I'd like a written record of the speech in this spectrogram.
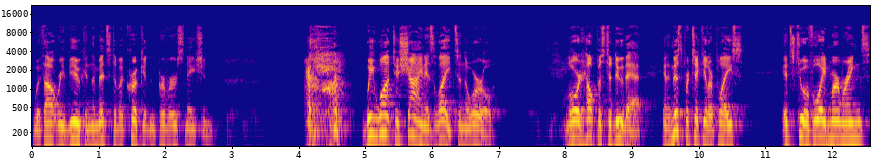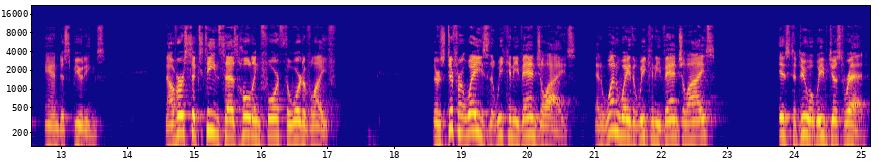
without rebuke in the midst of a crooked and perverse nation. we want to shine as lights in the world. Lord, help us to do that. And in this particular place, it's to avoid murmurings and disputings. Now verse 16 says, holding forth the word of life. There's different ways that we can evangelize. And one way that we can evangelize is to do what we've just read.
